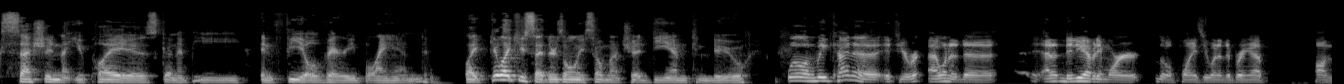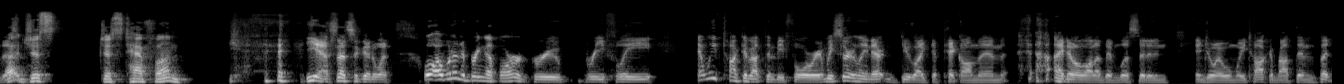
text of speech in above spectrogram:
session that you play is going to be and feel very bland. Like like you said, there's only so much a DM can do. Well, and we kind of, if you're, I wanted to. Did you have any more little points you wanted to bring up on this? Uh, just just have fun. yes, that's a good one. Well, I wanted to bring up our group briefly, and we've talked about them before, and we certainly do like to pick on them. I know a lot of them listen and enjoy when we talk about them, but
